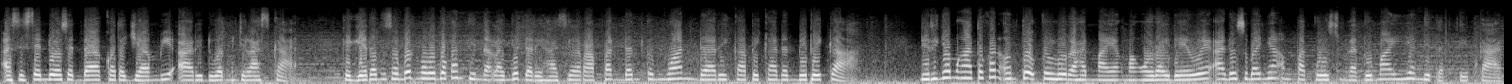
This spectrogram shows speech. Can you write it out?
Asisten Dua Sedda Kota Jambi Ari Duan menjelaskan, kegiatan tersebut merupakan tindak lanjut dari hasil rapat dan temuan dari KPK dan BPK. Dirinya mengatakan untuk Kelurahan Mayang Mangurai Dewe ada sebanyak 49 rumah yang ditertibkan.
